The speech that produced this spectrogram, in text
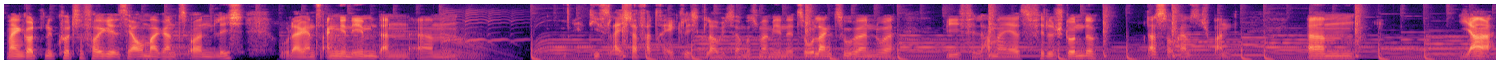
mein Gott, eine kurze Folge ist ja auch mal ganz ordentlich oder ganz angenehm. Dann, ähm, die ist leichter verträglich, glaube ich. Da muss man mir nicht so lang zuhören. Nur, wie viel haben wir jetzt? Viertelstunde? Das ist doch ganz spannend. Ähm, ja,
